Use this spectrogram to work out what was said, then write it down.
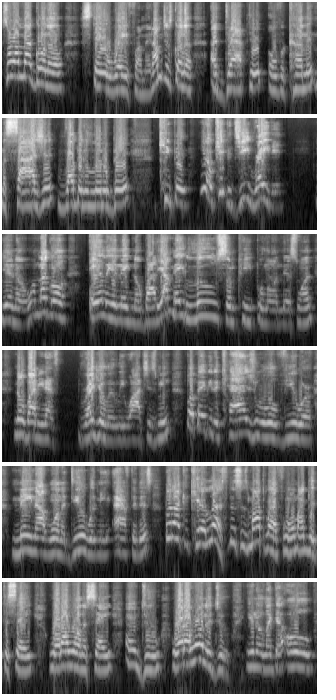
So I'm not going to stay away from it. I'm just going to adapt it, overcome it, massage it, rub it a little bit, keep it, you know, keep it G rated. You know, I'm not going to alienate nobody. I may lose some people on this one. Nobody that's regularly watches me, but maybe the casual viewer may not want to deal with me after this, but I could care less. This is my platform. I get to say what I want to say and do what I want to do. You know, like that old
